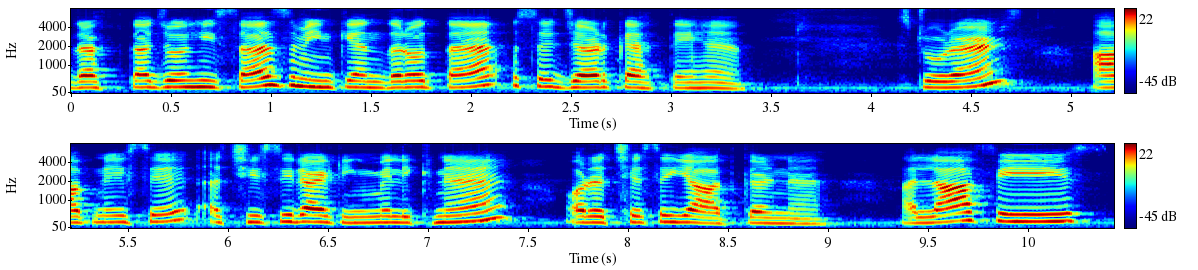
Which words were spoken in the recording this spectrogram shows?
दरख्त का जो हिस्सा ज़मीन के अंदर होता है, उसे जड़ कहते हैं। स्टूडेंट्स, आपने इसे अच्छी सी राइटिंग में लिखना है और अच्छे से याद करना है। अल्लाह हाफिज़।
